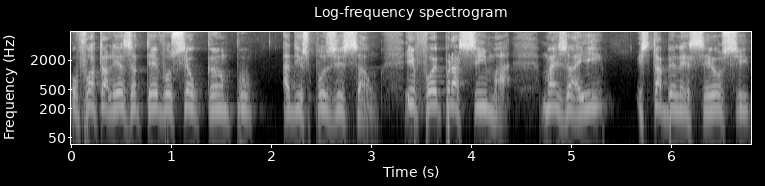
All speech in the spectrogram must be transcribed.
o Fortaleza teve o seu campo à disposição e foi para cima. Mas aí estabeleceu-se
